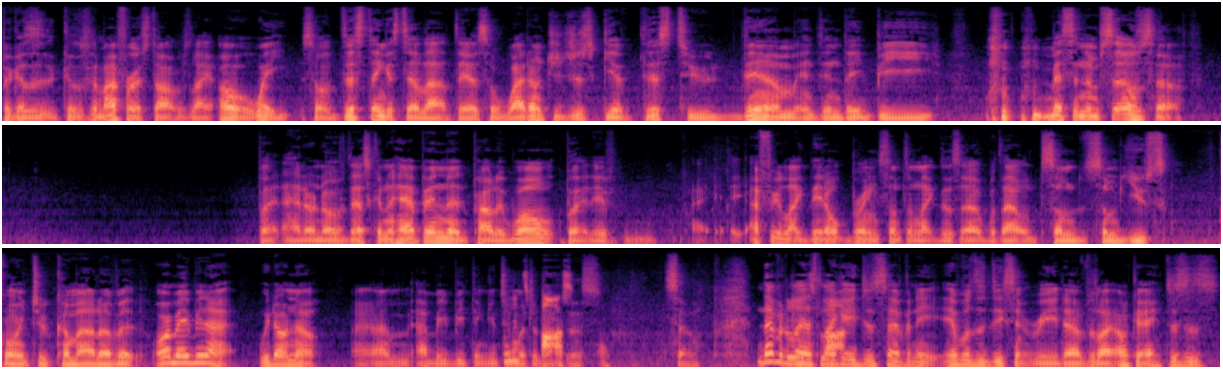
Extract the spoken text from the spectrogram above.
because because my first thought was like, oh wait, so this thing is still out there, so why don't you just give this to them and then they'd be messing themselves up. But I don't know if that's going to happen. It probably won't. But if I, I feel like they don't bring something like this up without some some use going to come out of it, or maybe not. We don't know. I, I'm, I may be thinking too It's much about possible. this. So, nevertheless, It's like possible. Agent Seventy, it was a decent read. I was like, okay, this is.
